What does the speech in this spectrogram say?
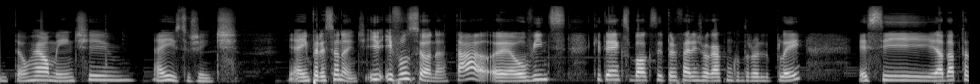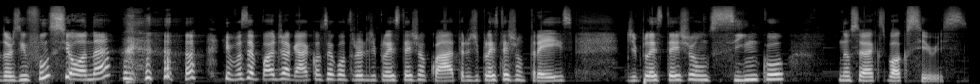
Então, realmente, é isso, gente. É impressionante. E, e funciona, tá? É, ouvintes que têm Xbox e preferem jogar com controle do Play, esse adaptadorzinho funciona e você pode jogar com seu controle de PlayStation 4, de PlayStation 3, de PlayStation 5 no seu Xbox Series.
